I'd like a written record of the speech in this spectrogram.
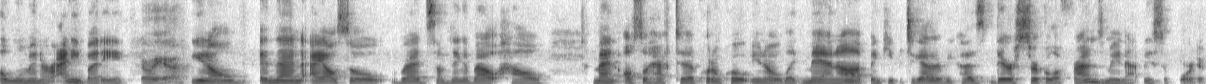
a woman or anybody Oh yeah. you know and then i also read something about how men also have to quote unquote you know like man up and keep it together because their circle of friends may not be supportive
